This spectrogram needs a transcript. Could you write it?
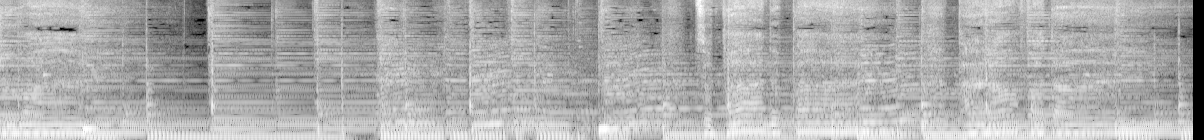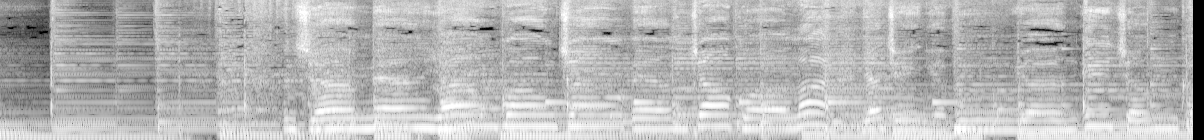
之外。自拍的拍，拍到发呆。前面阳光正面照过来，眼睛也不愿意睁开。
